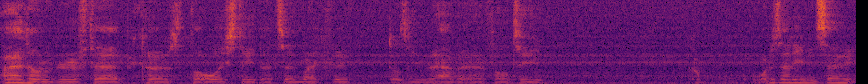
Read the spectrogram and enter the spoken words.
I don't agree with that because the only state that's in Mike Vick doesn't even have an NFL team. What is that even saying?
